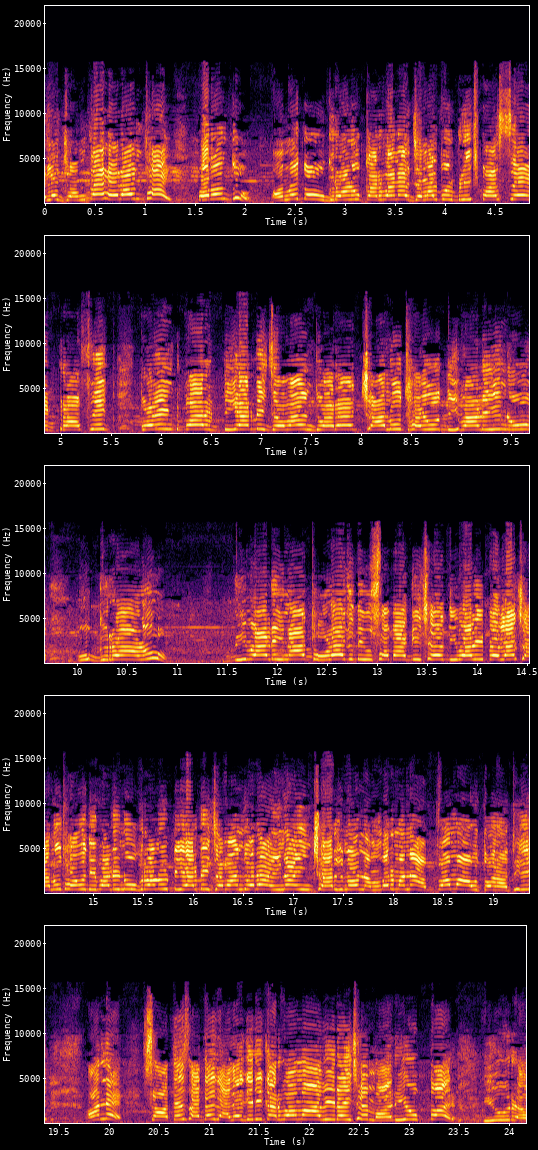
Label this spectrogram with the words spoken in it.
એટલે જનતા હેરાન થાય. પરંતુ અમે તો ઉઘરાણું કરવાના જમાલપુર બ્રિજ પાસે ટ્રાફિક પોઈન્ટ પર ટીઆરબી જવાન દ્વારા ચાલુ થયું દિવાળીનું ઉઘરાણું. દિવાળીના થોડા જ દિવસો બાકી છે. દિવાળી પહેલા ચાલુ થયું દિવાળીનું ઉઘરાણું. ટીઆરબી જવાન દ્વારા અહીંના ઇન્ચાર્જનો નંબર મને આપવામાં આવતો નથી. અને સાથે સાથે દાદાગીરી કરવામાં છે મારી ઉપર યુર અ,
